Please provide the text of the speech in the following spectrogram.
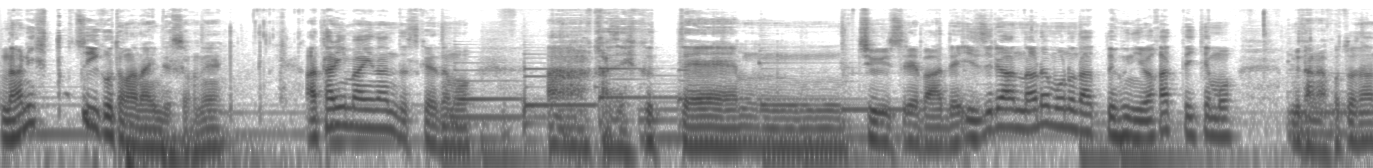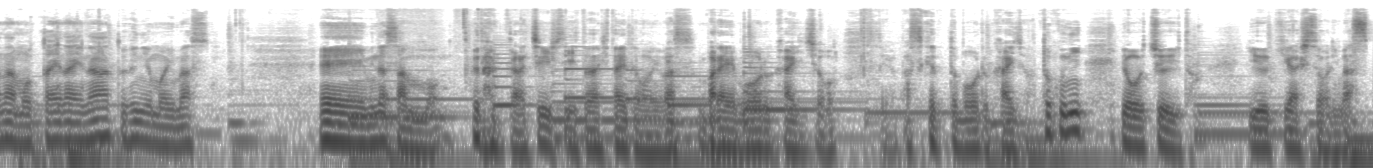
何一ついいことがないんですよね。当たり前なんですけれどもああ風邪ひくってうん注意すればでいずれはなるものだというふうに分かっていても無駄なことだなもったいないなというふうに思います、えー、皆さんも普段から注意していただきたいと思います。バレーボール会場バスケットボール会場特に要注意という気がしております。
